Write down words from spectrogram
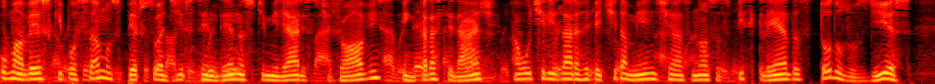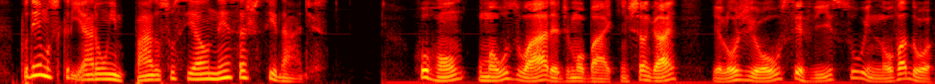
Uma vez que possamos persuadir centenas de milhares de jovens em cada cidade a utilizar repetidamente as nossas bicicletas todos os dias, podemos criar um impacto social nessas cidades. Hu Hong, uma usuária de Mobike em Xangai, elogiou o serviço inovador.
